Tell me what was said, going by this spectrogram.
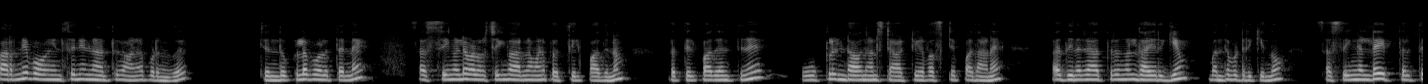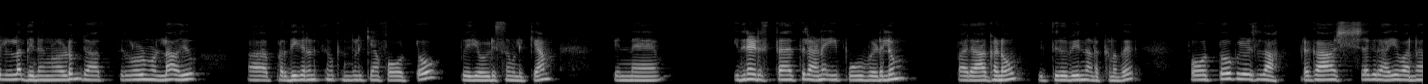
പറഞ്ഞ പോയിന്റ്സിന് ഇതിനകത്ത് കാണപ്പെടുന്നത് ജന്തുക്കളെ പോലെ തന്നെ സസ്യങ്ങളുടെ വളർച്ചയ്ക്ക് കാരണമാണ് പ്രത്യുൽപാദനം. പ്രത്യുൽപാദനത്തിന് പൂക്കൾ ഉണ്ടാവുന്നതാണ് സ്റ്റാർട്ട് ചെയ്യുന്നത്. ഫസ്റ്റ് സ്റ്റെപ്പ് അതാണ്. അത് ദിനരാത്രങ്ങൾ ദൈർഘ്യം ബന്ധപ്പെട്ടിരിക്കുന്നു. സസ്യങ്ങളുടെ ഇത്തരത്തിലുള്ള ദിനങ്ങളോടും രാത്രികളോടുമുള്ള ഒരു പ്രതികരണത്തെ നമുക്ക് എന്ത് വിളിക്കാം. ഫോട്ടോ പീരിയോഡിസം വിളിക്കാം. പിന്നെ ഇതിന്റെ അടിസ്ഥാനത്തിലാണ് ഈ പൂവിടലും പരാഗണവും വിത്തുരൂപയും നടക്കുന്നത്. ഫോട്ടോ പീരിയോഡിസം പ്രകാശഗ്രാഹി പറഞ്ഞ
